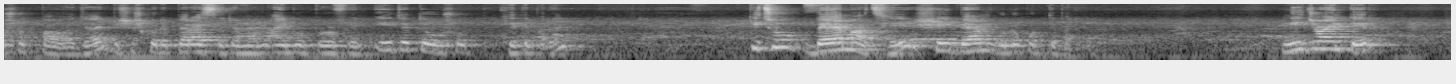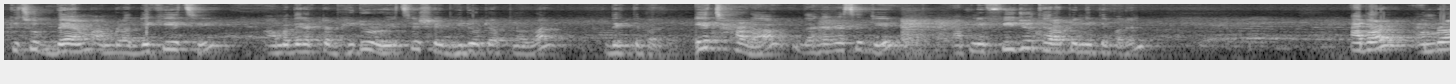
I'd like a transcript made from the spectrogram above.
ওষুধ পাওয়া যায়, বিশেষ করে প্যারাসিটামল, আইবুপ্রোফেন, এই জাতীয় ওষুধ খেতে পারেন। কিছু ব্যায়াম আছে, সেই ব্যায়ামগুলো করতে পারেন। নি জয়েন্টের কিছু ব্যায়াম আমরা দেখিয়েছি, আমাদের একটা ভিডিও রয়েছে, সেই ভিডিওটা আপনারা দেখতে পারেন। এছাড়া দেখা গেছে যে আপনি ফিজিওথেরাপি নিতে পারেন। আবার আমরা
